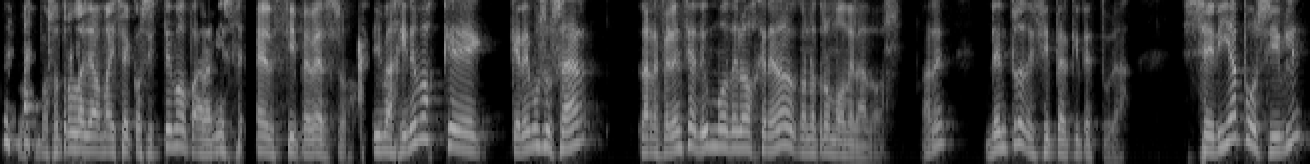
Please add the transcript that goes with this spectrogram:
Vosotros lo llamáis ecosistema, para mí es el Cipeverso. Imaginemos que queremos usar la referencia de un modelo generado con otro modelador, ¿vale? Dentro de Zipe Arquitectura. ¿Sería posible?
